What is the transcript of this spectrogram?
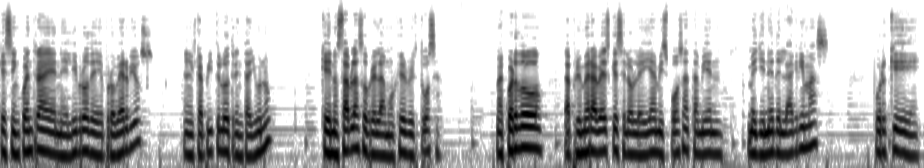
que se encuentra en el libro de Proverbios, en el capítulo 31, que nos habla sobre la mujer virtuosa. Me acuerdo la primera vez que se lo leí a mi esposa, también me llené de lágrimas, porque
